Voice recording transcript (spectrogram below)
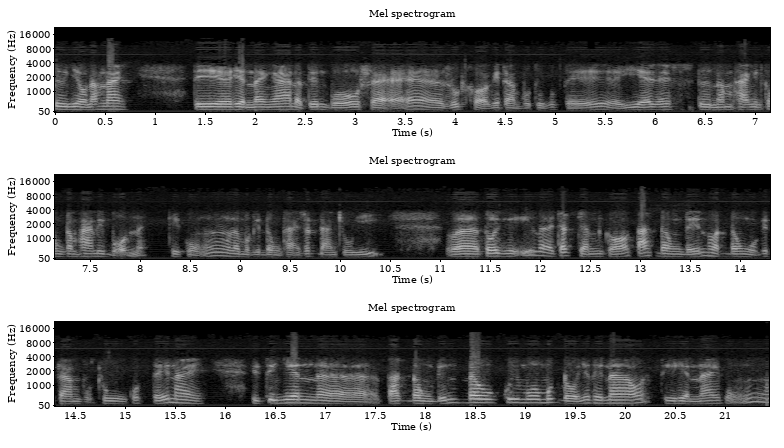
từ nhiều năm nay thì ờ, hiện nay Nga đã tuyên bố sẽ rút khỏi cái trạm vũ trụ quốc tế ờ, ISS từ năm 2024 đấy, thì cũng là một cái động thái rất đáng chú ý. Và tôi nghĩ là chắc chắn có tác động đến hoạt động của cái trạm vũ trụ quốc tế này. Thì tuy nhiên ờ, tác động đến đâu quy mô mức độ như thế nào ấy, thì hiện nay cũng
